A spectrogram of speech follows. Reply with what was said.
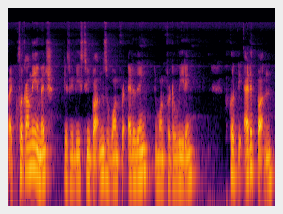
If I click on the image, it gives me these two buttons, one for editing and one for deleting. Click the edit button,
